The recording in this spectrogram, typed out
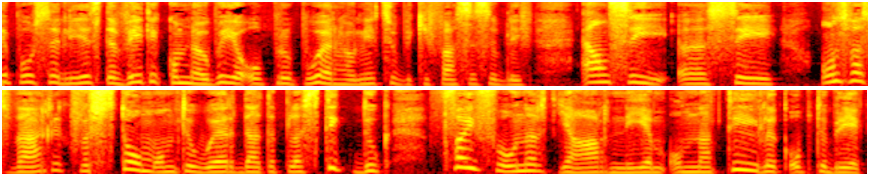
eposse lees. De weet ek kom nou by jou oproep hoor. Hou net so 'n bietjie vas asseblief. Elsie uh, sê ons was werklik verstom om te hoor dat 'n plastiekdoek 500 jaar neem om natuurlik op te breek.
